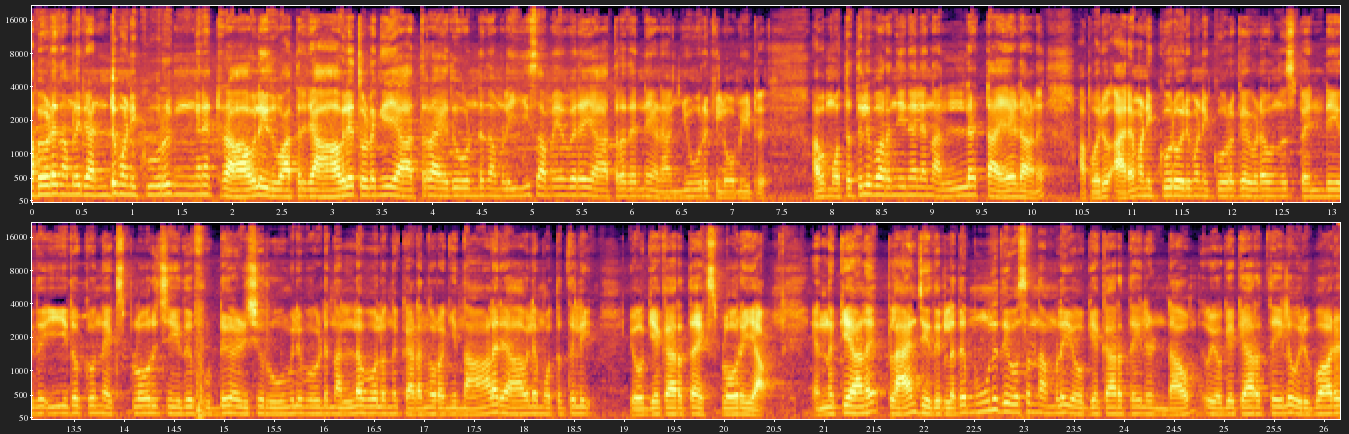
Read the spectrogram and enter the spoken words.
അപ്പോൾ ഇവിടെ നമ്മൾ രണ്ട് മണിക്കൂർ ഇങ്ങനെ ട്രാവൽ ചെയ്തു. മാത്രം രാവിലെ തുടങ്ങിയ യാത്ര ആയതുകൊണ്ട് നമ്മൾ ഈ സമയം വരെ യാത്ര തന്നെയാണ്. അഞ്ഞൂറ് കിലോമീറ്റർ അപ്പോൾ മൊത്തത്തിൽ പറഞ്ഞു കഴിഞ്ഞാൽ ഞാൻ നല്ല ടയേർഡാണ് അപ്പോൾ ഒരു അരമണിക്കൂർ ഒരു മണിക്കൂറൊക്കെ ഇവിടെ ഒന്ന് സ്പെൻഡ് ചെയ്ത് ഈ ഇതൊക്കെ ഒന്ന് എക്സ്പ്ലോർ ചെയ്ത് ഫുഡ് കഴിച്ച് റൂമിൽ പോയിട്ട് നല്ലപോലെ ഒന്ന് കിടന്നുറങ്ങി നാളെ രാവിലെ മൊത്തത്തിൽ യോഗ്യകാർത്ത എക്സ്പ്ലോർ ചെയ്യാം എന്നൊക്കെയാണ് പ്ലാൻ ചെയ്തിട്ടുള്ളത്. മൂന്ന് ദിവസം നമ്മൾ യോഗ്യകാർത്തയിൽ ഉണ്ടാവും. യോഗ്യകാർത്തയിൽ ഒരുപാട്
